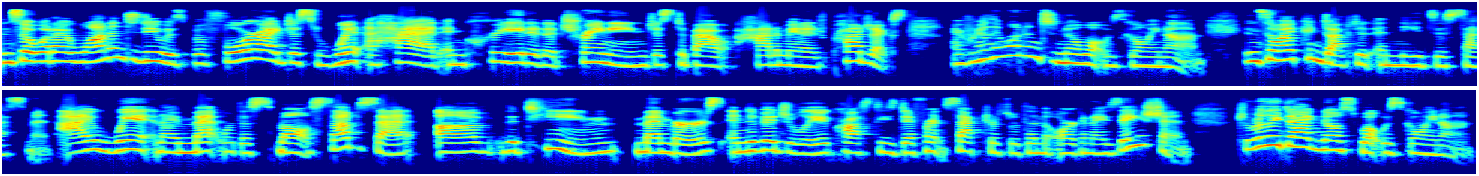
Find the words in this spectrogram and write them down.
And so, what I wanted to do is before I just went ahead and created a training just about how to manage projects, I really wanted to know what was going on. And so, I conducted a needs assessment. I went and I met with a small subset of the team members individually across these different sectors within the organization to really diagnose what was going on.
